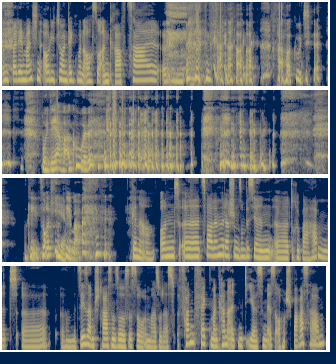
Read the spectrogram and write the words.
Und bei den manchen Auditoren denkt man auch so an Graf Zahl. Ähm, aber, aber, gut. Wohl der war cool. okay, zurück okay. zum Thema. Genau. Und äh, zwar, wenn wir da schon so ein bisschen äh, drüber haben mit äh, äh mit Sesamstraßen und so, es ist so immer so das Fun Fact. Man kann halt mit ISMS auch Spaß haben.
